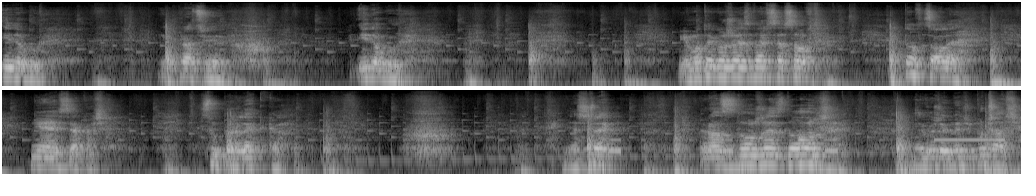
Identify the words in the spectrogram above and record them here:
i do góry. I pracujemy. I do góry. Mimo tego, że jest wersja soft, to wcale nie jest jakaś super lekka. Jeszcze raz zdążę, zdążę. Najwyżej będzie po czasie.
